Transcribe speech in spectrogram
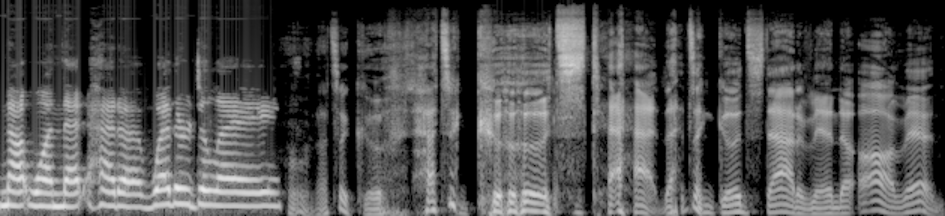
not one that had a weather delay. Oh, that's a good. That's a good stat. That's a good stat, Amanda. Oh man.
